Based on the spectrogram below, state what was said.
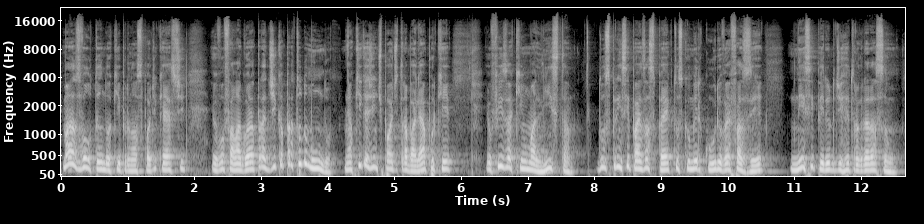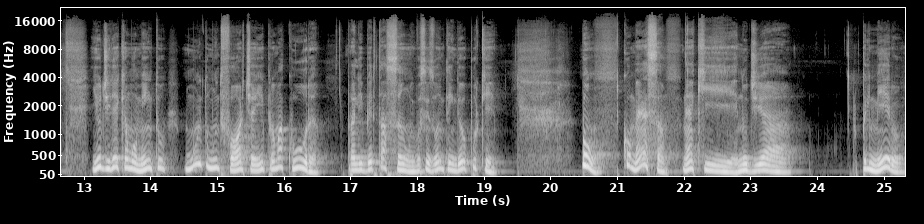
Mas voltando aqui para o nosso podcast, eu vou falar agora para dica para todo mundo. Né? O que, que a gente pode trabalhar, porque eu fiz aqui uma lista dos principais aspectos que o Mercúrio vai fazer nesse período de retrogradação. E eu diria que é um momento muito, muito forte aí para uma cura, para libertação, e vocês vão entender o porquê. Bom, começa né, que no dia 1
